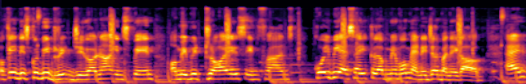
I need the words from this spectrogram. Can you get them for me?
ओके दिस कुड बी जिवाना इन स्पेन और मे बी ट्रॉयस इन फ्रांस कोई भी ऐसा ही क्लब में वो मैनेजर बनेगा अब. And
